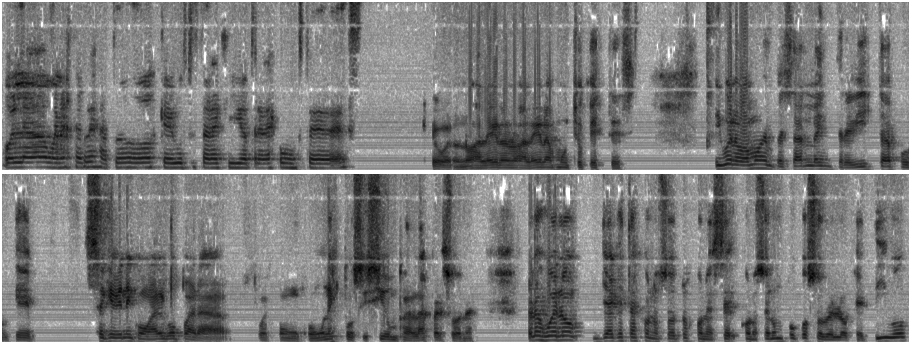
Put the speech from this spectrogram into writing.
Hola, buenas tardes a todos. Qué gusto estar aquí otra vez con ustedes. Que bueno, nos alegra, nos alegra mucho que estés. Y bueno, vamos a empezar la entrevista porque sé que viene con algo para, pues con, con una exposición para las personas. Pero es bueno, ya que estás con nosotros, conocer, conocer un poco sobre el objetivo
